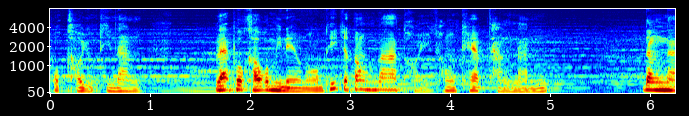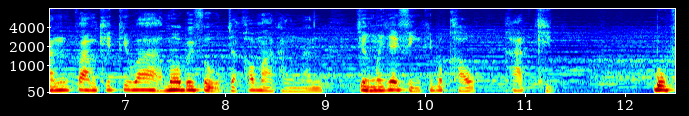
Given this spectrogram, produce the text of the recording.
พวกเขาอยู่ที่นั่น และพวกเขาก็มีแนวโน้มที่จะต้องล่าถอยช่องแคบทางนั้น ดังนั้นความคิดที่ว่าโมบิสูจะเข้ามาทางนั้น จึงไม่ใช่สิ่งที่พวกเขาคาดคิด บูเฟ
